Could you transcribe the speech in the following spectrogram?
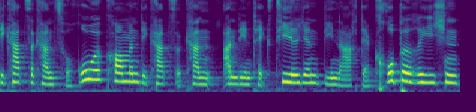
Die Katze kann zur Ruhe kommen. Die Katze kann an den Textilien, die nach der Gruppe riechen,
